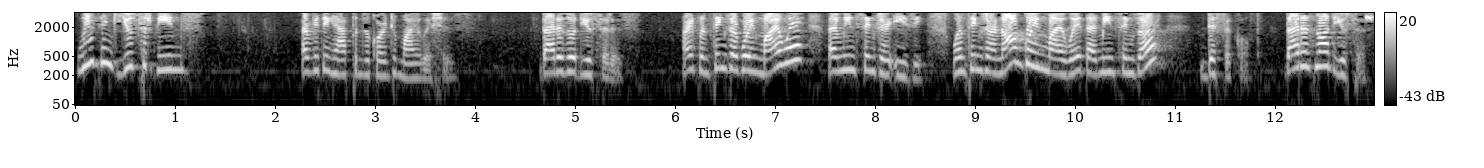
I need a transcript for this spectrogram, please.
We think yusr means everything happens according to my wishes. That is what yusr is. Right? When things are going my way, that means things are easy. When things are not going my way, that means things are difficult. That is not yusr.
